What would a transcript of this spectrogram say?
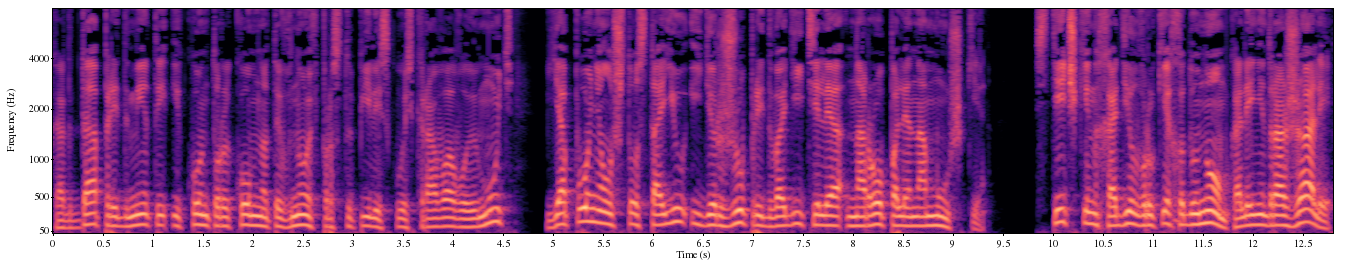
Когда предметы и контуры комнаты вновь проступили сквозь кровавую муть, я понял, что стою и держу предводителя Нарополя на мушке. Стечкин ходил в руке ходуном, колени дрожали,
